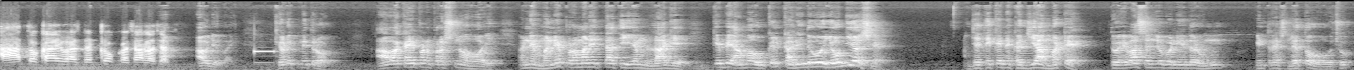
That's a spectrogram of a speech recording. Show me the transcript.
હા તો કાંઈ વાંધો નહીં ચોક્કસ ચાલો. સાહેબ આવજો ભાઈ. ખેડૂત મિત્રો આવા કાંઈ પણ પ્રશ્નો હોય અને મને પ્રમાણિકતાથી એમ લાગે કે ભાઈ આમાં ઉકેલ કાઢી દેવો યોગ્ય છે. જેથી કરીને કજિયા મટે તો એવા સંજોગોની અંદર હું ઇન્ટરેસ્ટ લેતો હોઉં છું.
